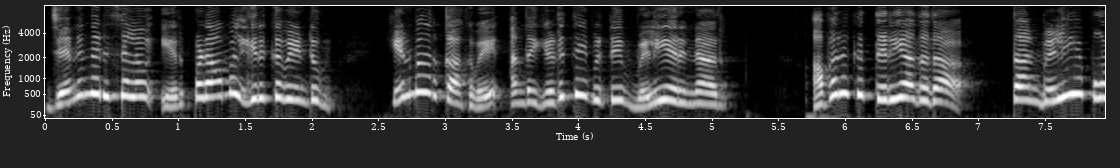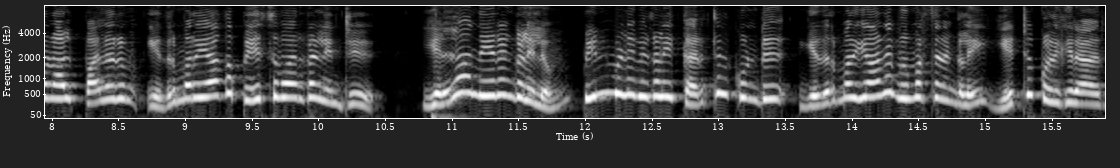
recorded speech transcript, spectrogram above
ஜனநெரிசலோ ஏற்படாமல் இருக்க வேண்டும் என்பதற்காகவே அந்த இடத்தை விட்டு வெளியேறினார். அவருக்கு தெரியாததா? தான் வெளியே போனால் பலரும் எதிர்மறையாக பேசுவார்கள் என்று எல்லா நேரங்களிலும் பின்விளைவுகளை கருத்தில் கொண்டு எதிர்மறையான விமர்சனங்களை ஏற்றுக்கொள்கிறார்.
